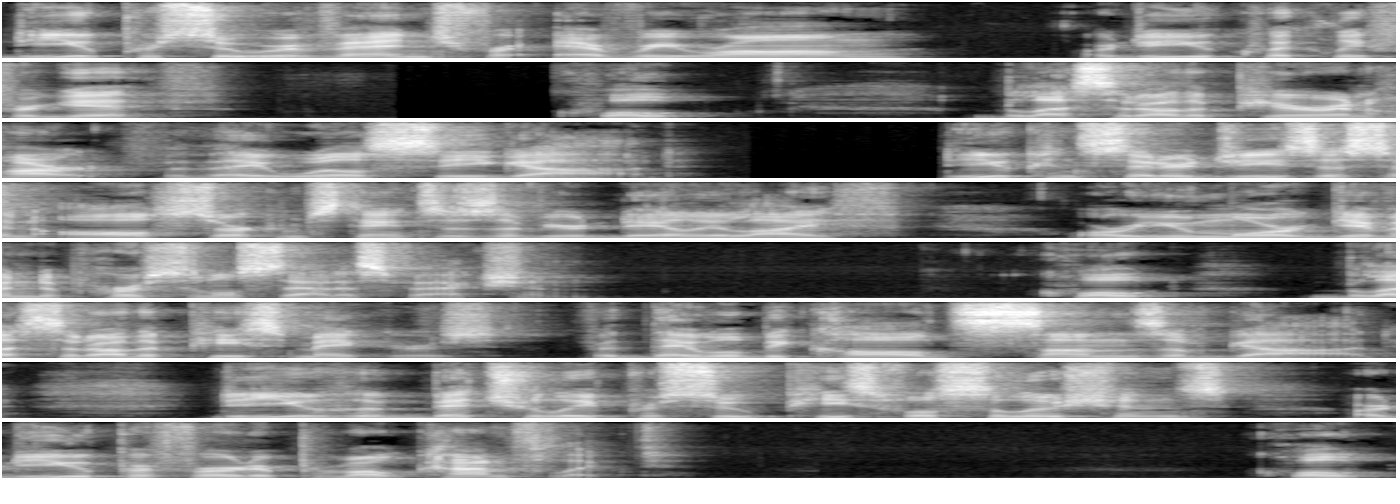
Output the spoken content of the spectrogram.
Do you pursue revenge for every wrong, or do you quickly forgive? Quote, Blessed are the pure in heart, for they will see God. Do you consider Jesus in all circumstances of your daily life, or are you more given to personal satisfaction? Quote, Blessed are the peacemakers, for they will be called sons of God. Do you habitually pursue peaceful solutions, or do you prefer to promote conflict? Quote,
